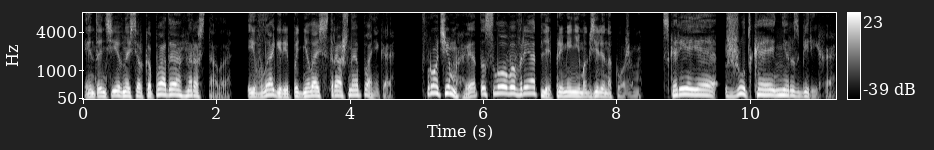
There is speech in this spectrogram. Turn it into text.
Интенсивность оркопада нарастала, и в лагере поднялась страшная паника. Впрочем, это слово вряд ли применимо к зеленокожим. Скорее, жуткая неразбериха.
